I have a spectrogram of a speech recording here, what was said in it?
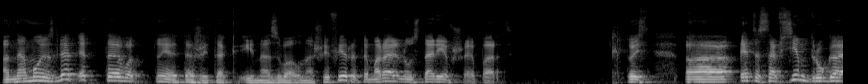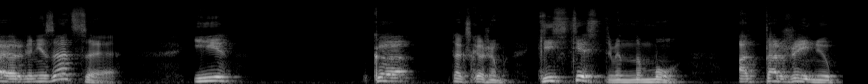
а на мой взгляд, это вот, ну я даже так и назвал наш эфир, это морально устаревшая партия. То есть э, это совсем другая организация, и к, так скажем, к естественному отторжению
